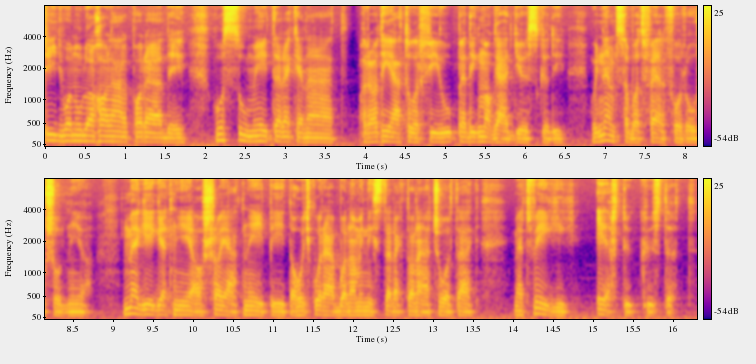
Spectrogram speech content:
így vonul a halálparádé, hosszú métereken át, a radiátor fiú pedig magát győzködi, hogy nem szabad felforrósodnia, megégetnie a saját népét, ahogy korábban a miniszterek tanácsolták, mert végig értük küzdött.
